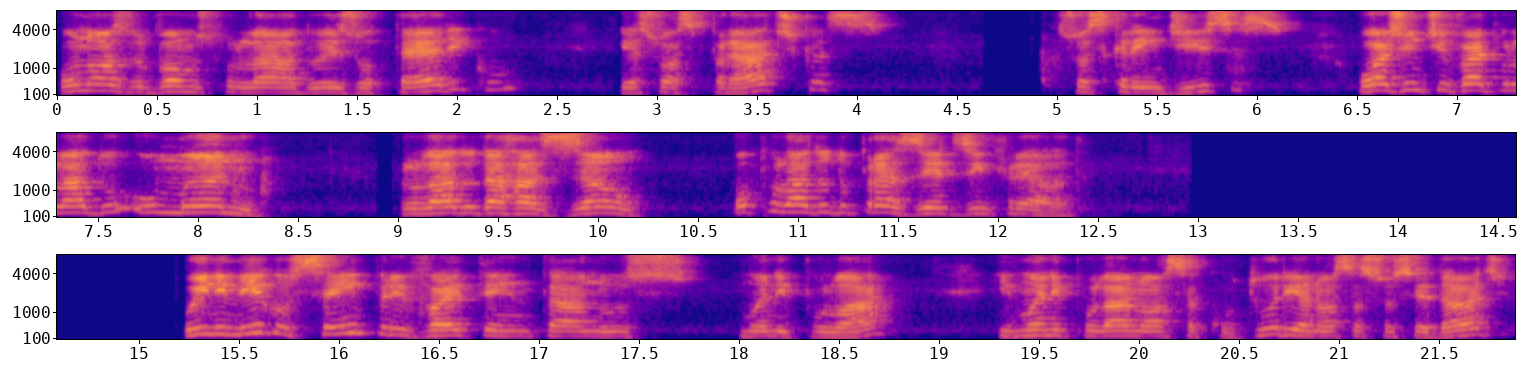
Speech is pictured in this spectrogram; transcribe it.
ou nós vamos para o lado esotérico e as suas práticas, suas crendices, ou a gente vai para o lado humano, para o lado da razão, ou para o lado do prazer desenfreado. O inimigo sempre vai tentar nos manipular e manipular a nossa cultura e a nossa sociedade.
